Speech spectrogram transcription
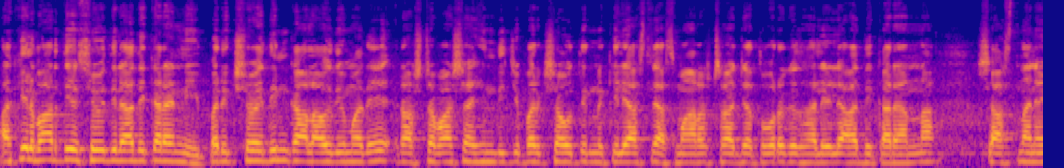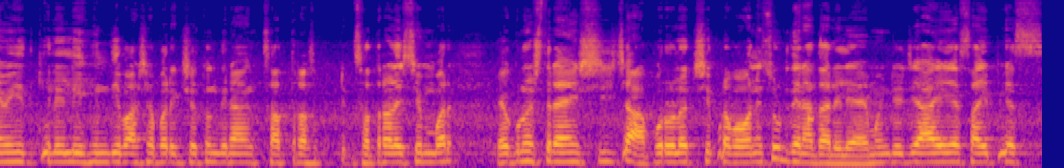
अखिल भारतीय सेवेतील अधिकाऱ्यांनी परीक्षेतील कालावधीमध्ये राष्ट्रभाषा हिंदीची परीक्षा उत्तीर्ण केली असल्यास महाराष्ट्र राज्यात वर्ग झालेल्या अधिकाऱ्यांना शासनाने विहित केलेली हिंदी भाषा परीक्षेतून दिनांक सतरा सतरा डिसेंबर एकोणीसशे त्र्याऐंशीच्या पूर्वलक्षी प्रभावाने सूट देण्यात आलेली आहे. म्हणजे जे I S I P S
